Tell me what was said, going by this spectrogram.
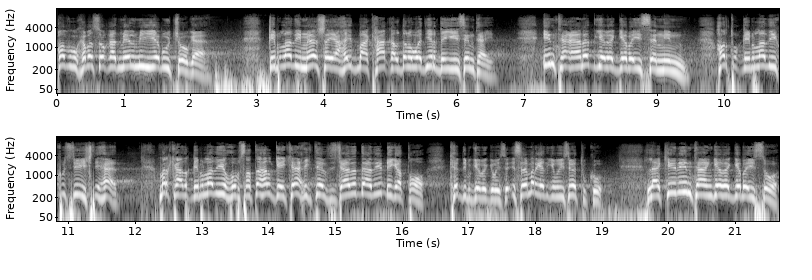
qofku kaba soo qaad meel miyiya buu joogaa. Qibladii meeshay ahayd baa kaa qaldanoo waad yar dayaysan tahay. Inta aanad gebagabaysanin hortu qibladii ku sii ijtihaad markaad qibladii hubsato halkay kaa xigteed sijaadadaadii dhigato kadib gebagabayso isla markaad gebaysoo tuko. Laakiin intaan gebagabayso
